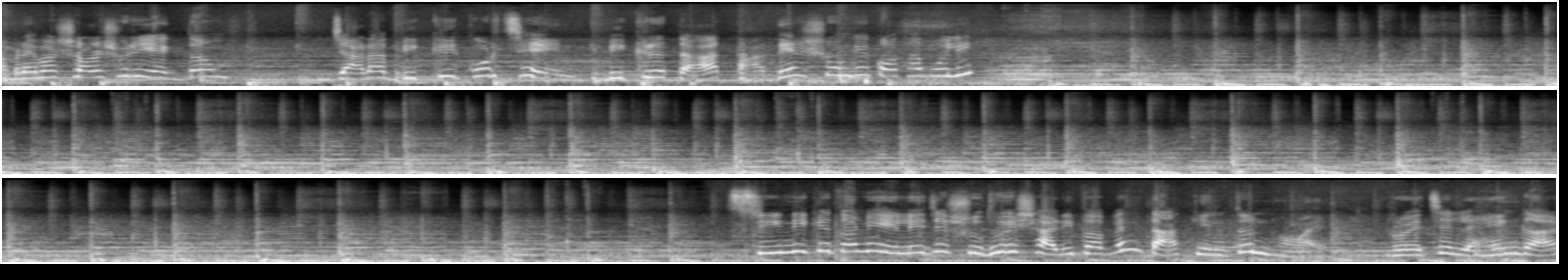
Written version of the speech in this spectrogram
আমরা এবার সরাসরি একদম যারা বিক্রি করছেন বিক্রেতা, তাদের সঙ্গে কথা বলি। শ্রীনিকেতনে এলে যে শুধুই শাড়ি পাবেন তা কিন্তু নয়। রয়েছে লেহেঙ্গার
